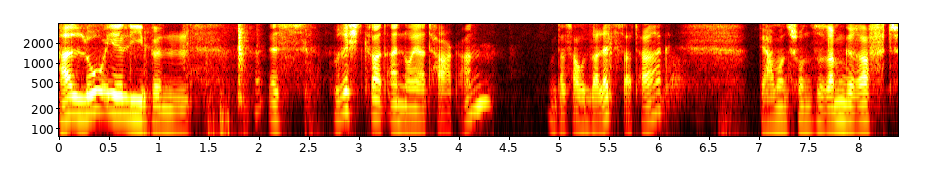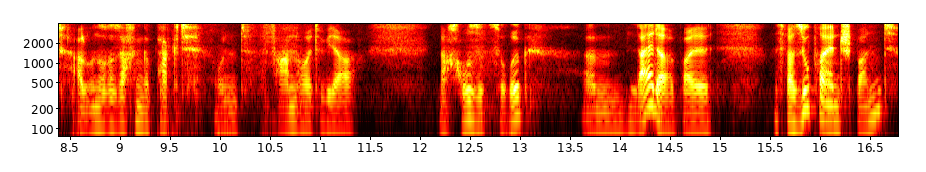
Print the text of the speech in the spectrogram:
Hallo ihr Lieben, es bricht gerade ein neuer Tag an und das ist auch unser letzter Tag. Wir haben uns schon zusammengerafft, all unsere Sachen gepackt und fahren heute wieder nach Hause zurück. Ähm, leider, weil es war super entspannt.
